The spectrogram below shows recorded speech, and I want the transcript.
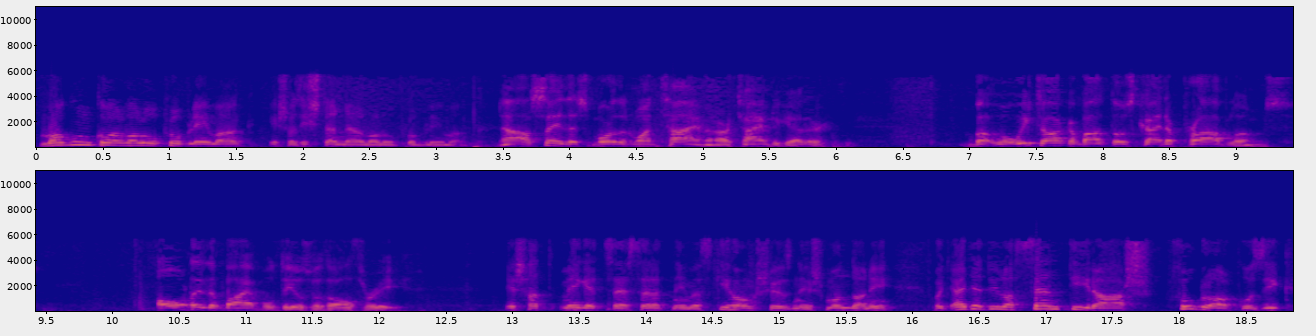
magunkkal való problémánk, és az Istennel való problémánk. Now, I'll say this more than one time in our time together, but when we talk about those kind of problems, only the Bible deals with all three. És hát még egyszer szeretném ezt kihangsúlyozni és mondani, hogy egyedül a Szentírás foglalkozik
